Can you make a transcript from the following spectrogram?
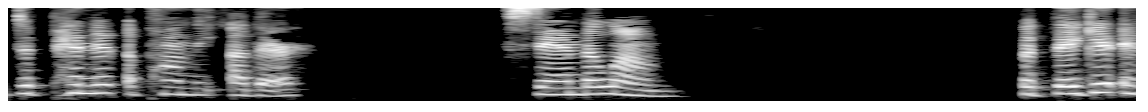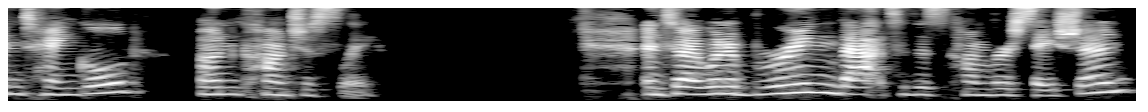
dependent upon the other. Stand alone. But they get entangled unconsciously. And so I want to bring that to this conversation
